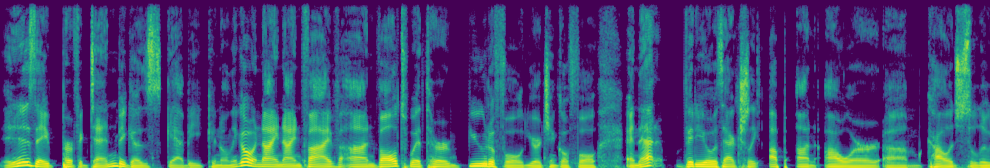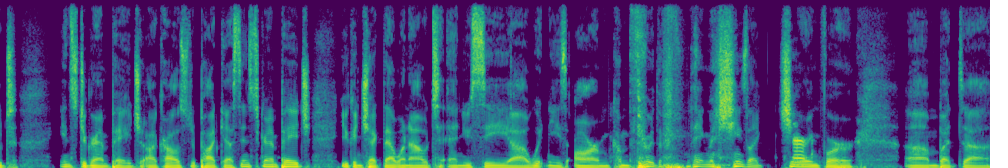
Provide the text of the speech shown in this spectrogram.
it is a perfect 10 because Gabby can only go a 995 on vault with her beautiful Yurchenko full. And that video is actually up on our um, College Salute Instagram page, our College Salute Podcast Instagram page. You can check that one out and you see uh, Whitney's arm come through the thing when she's like cheering for her. Um, but uh,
